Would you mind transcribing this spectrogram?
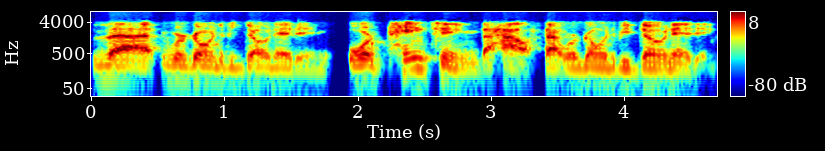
that we're going to be donating or painting the house that we're going to be donating.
